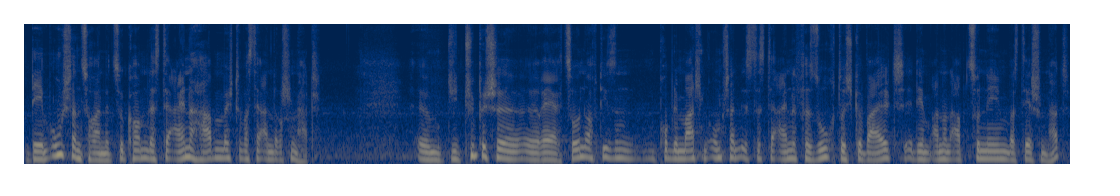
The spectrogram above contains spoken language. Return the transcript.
dem Umstand zurande zu kommen, dass der eine haben möchte, was der andere schon hat. Ähm, die typische äh, Reaktion auf diesen problematischen Umstand ist, dass der eine versucht, durch Gewalt dem anderen abzunehmen, was der schon hat,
